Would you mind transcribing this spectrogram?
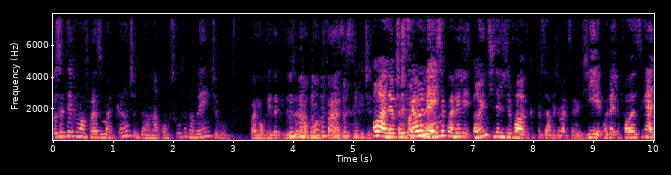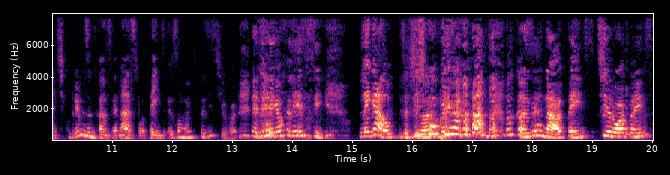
Você teve uma frase marcante na consulta também? Tipo, vai morrer daqui dois anos? Alguma frase assim que te. Olha, que pra te ser marcou? honesta, quando ele, antes dele ter falado que eu precisava de uma cirurgia, quando ele falou assim, ah, descobrimos um câncer na sua apêndice, eu sou muito positiva. E daí eu falei assim, legal, descobriu o câncer na apêndice, tirou a apêndice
